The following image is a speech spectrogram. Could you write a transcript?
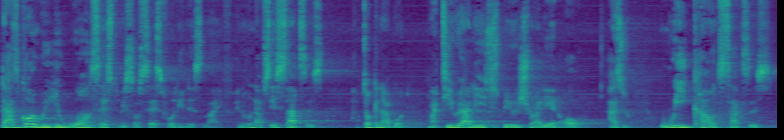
Does God really wants us to be successful in this life? And when I say success, I'm talking about materially, spiritually, and all. As we count success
